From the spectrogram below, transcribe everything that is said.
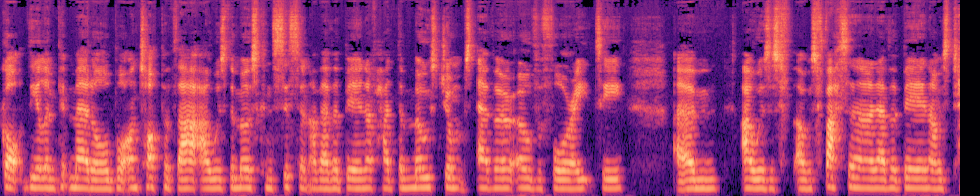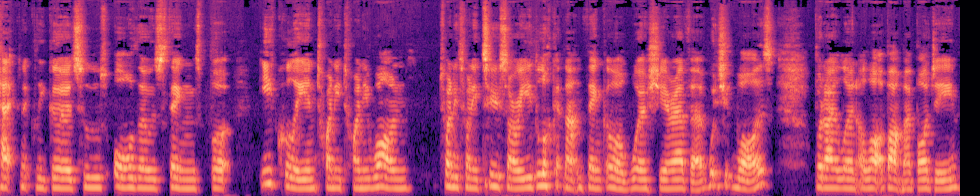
got the Olympic medal, but on top of that, I was the most consistent I've ever been. I've had the most jumps ever over 480. Um, I was I was faster than I'd ever been. I was technically good. So there was all those things. But equally in 2021, 2022, sorry, you'd look at that and think, oh, worst year ever, which it was. But I learned a lot about my body.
